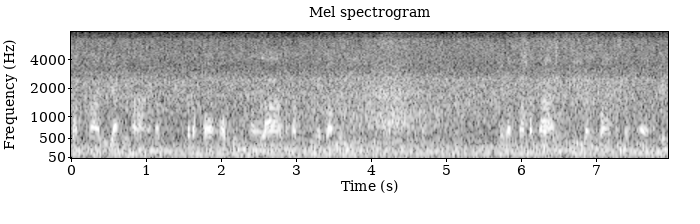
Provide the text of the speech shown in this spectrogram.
ผ่อนคลายระยะที่ 5 นะครับ ก็ต้องขอขอบคุณทางร้านนะครับ ที่ให้ความร่วมมือเกี่ยวกับมาตรการที่รัฐบาลกำหนดให้เป็น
